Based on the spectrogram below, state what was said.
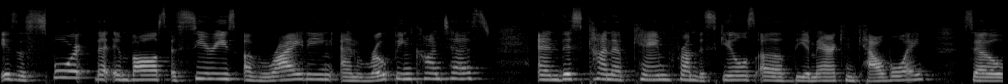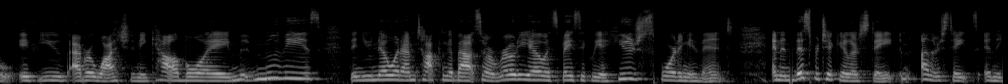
is a sport that involves a series of riding and roping contests and this kind of came from the skills of the American cowboy. So, if you've ever watched any cowboy m- movies, then you know what I'm talking about. So, a rodeo is basically a huge sporting event. And in this particular state, and other states in the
